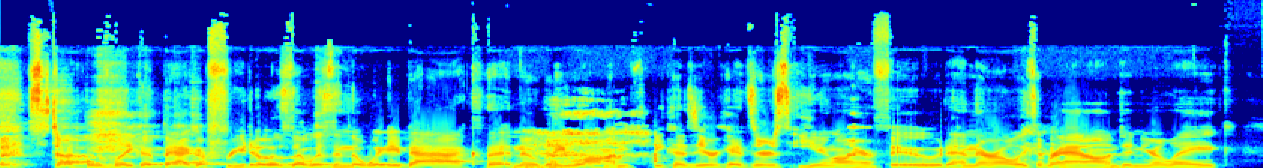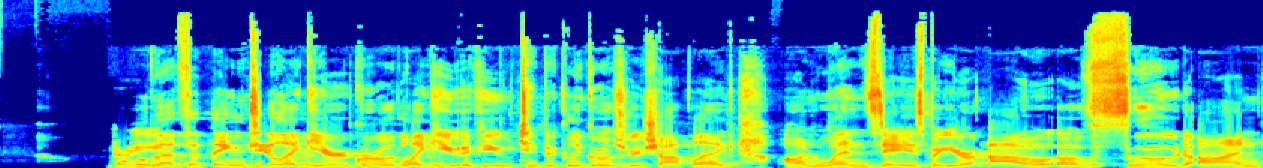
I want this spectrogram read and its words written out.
stuck with like a bag of Fritos that was in the way back that nobody wants because your kids are just eating all your food and they're always around. And you're like, Right. Well, that's the thing too. Like your growth, like you, if you typically grocery shop like on Wednesdays, but you're out of food on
